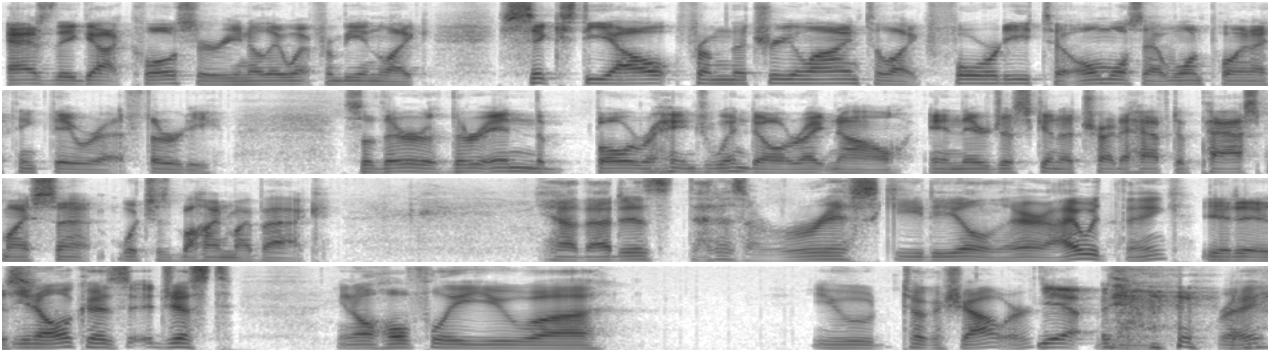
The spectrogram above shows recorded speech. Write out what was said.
As they got closer, you know, they went from being like 60 out from the tree line to like 40 to almost at one point I think they were at 30. So they're they're in the bow range window right now, and they're just gonna try to have to pass my scent, which is behind my back. Yeah, that is that is a risky deal there. I would think it is. You know, because it just you know, hopefully you uh, you took a shower. Yeah. right.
